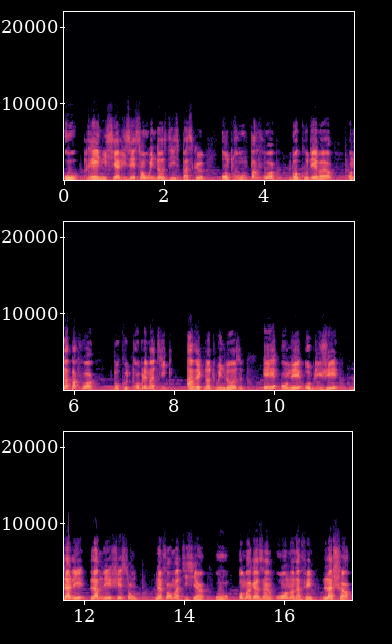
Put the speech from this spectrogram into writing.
ou réinitialiser son Windows 10 parce que on trouve parfois beaucoup d'erreurs, on a parfois beaucoup de problématiques avec notre Windows et on est obligé d'aller l'amener chez son informaticien ou au magasin où on en a fait l'achat.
